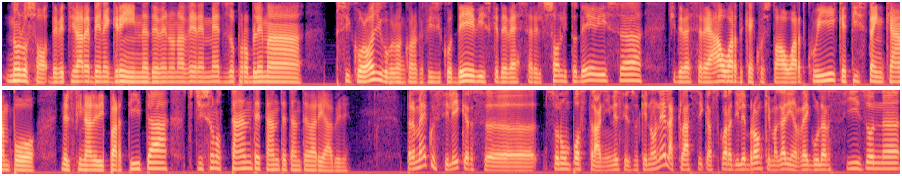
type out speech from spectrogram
non lo so, deve tirare bene Green, deve non avere mezzo problema psicologico, prima ancora che fisico Davis, che deve essere il solito Davis, ci deve essere Howard, che è questo Howard qui, che ti sta in campo nel finale di partita, ci sono tante, tante, tante variabili. Per me questi Lakers eh, sono un po' strani, nel senso che non è la classica squadra di LeBron che magari in regular season eh,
